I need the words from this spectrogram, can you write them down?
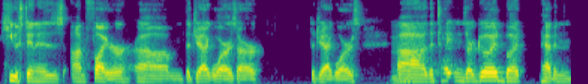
Houston is on fire. Um, the Jaguars are the Jaguars. Mm-hmm. Uh, the Titans are good, but having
